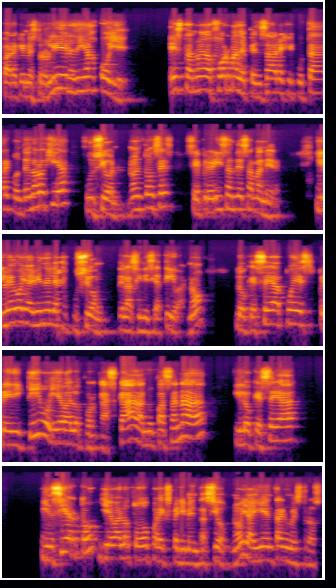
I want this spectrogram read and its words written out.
para que nuestros líderes digan, oye, esta nueva forma de pensar, ejecutar con tecnología funciona, ¿no? Entonces se priorizan de esa manera. Y luego ya viene la ejecución de las iniciativas, ¿no? Lo que sea, pues, predictivo, llévalo por cascada, no pasa nada, y lo que sea incierto, llévalo todo por experimentación, ¿no? Y ahí entran nuestros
